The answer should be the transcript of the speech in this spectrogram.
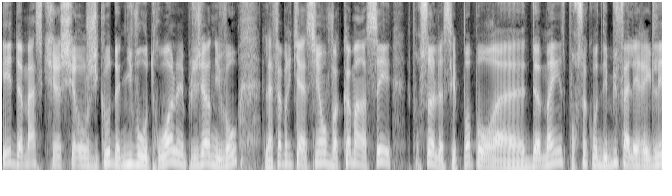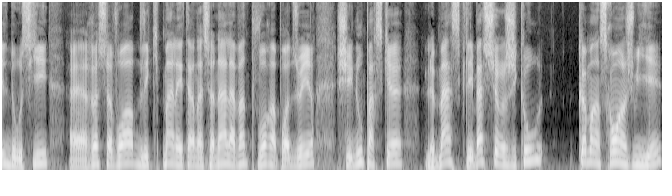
et de masques chirurgicaux de niveau 3, là, plusieurs niveaux. La fabrication va commencer, pour ça, c'est pas pour euh, demain, c'est pour ça qu'au début, il fallait régler le dossier, euh, recevoir de l'équipement à l'international avant de pouvoir en produire chez nous parce que le masque, les masques chirurgicaux commenceront en juillet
